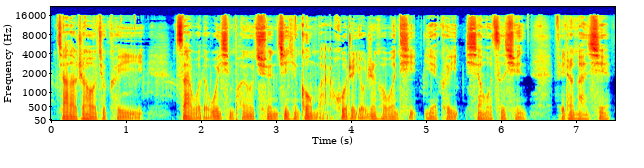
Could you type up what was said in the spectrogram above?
加到之后就可以。在我的微信朋友圈进行购买，或者有任何问题也可以向我咨询，非常感谢。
